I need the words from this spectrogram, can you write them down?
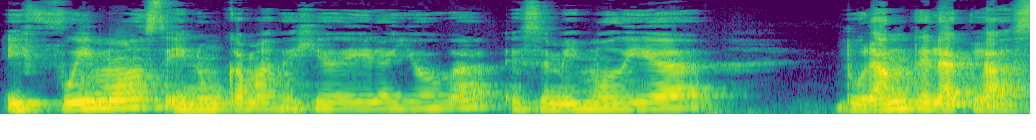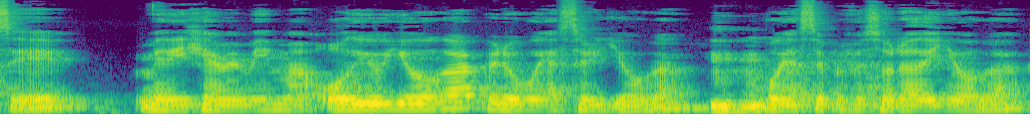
Y fuimos y nunca más dejé de ir a yoga. Ese mismo día, durante la clase, me dije a mí misma, odio yoga, pero voy a hacer yoga. Ujú. Voy a ser profesora de yoga,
